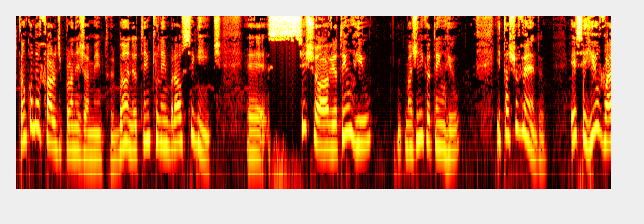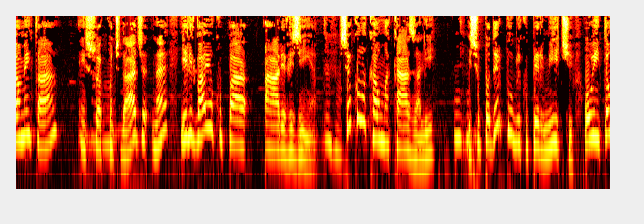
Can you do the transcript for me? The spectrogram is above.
Então, quando eu falo de planejamento urbano, eu tenho que lembrar o seguinte: é, se chove, eu tenho um rio, imagine que eu tenho um rio, e está chovendo. Esse rio vai aumentar em sua quantidade, né? E ele vai ocupar a área vizinha. Se eu colocar uma casa ali, e se o poder público permite, ou então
